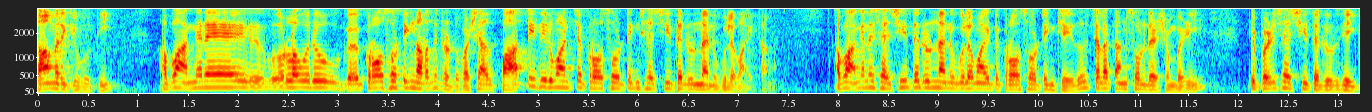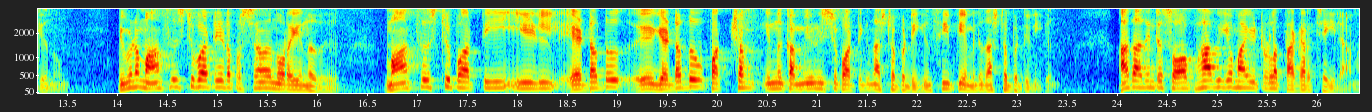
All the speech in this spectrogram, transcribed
താമരയ്ക്ക് കുത്തി. അപ്പോൾ അങ്ങനെ ഉള്ള ഒരു ക്രോസ് വോട്ടിംഗ് നടന്നിട്ടുണ്ട്. പക്ഷേ അത് പാർട്ടി തീരുമാനിച്ച ക്രോസ് വോട്ടിംഗ് ശശി തരൂരിന് അനുകൂലമായിട്ടാണ്. അപ്പോൾ അങ്ങനെ ശശി തരൂരിന് അനുകൂലമായിട്ട് ക്രോസ് വോട്ടിംഗ് ചെയ്തു. ചില കൺസോൾട്ടേഷൻ വഴി ഇപ്പോഴും ശശി തരൂർ ജയിക്കുന്നു. ഇവിടെ മാർക്സിസ്റ്റ് പാർട്ടിയുടെ പ്രശ്നം എന്ന് പറയുന്നത് മാർക്സിസ്റ്റ് പാർട്ടിയിൽ ഇടത് ഇടതു പക്ഷം ഇന്ന് കമ്മ്യൂണിസ്റ്റ് പാർട്ടിക്ക് നഷ്ടപ്പെട്ടിരിക്കുന്നു സി പി എമ്മിന് നഷ്ടപ്പെട്ടിരിക്കുന്നു. അത് അതിന്റെ സ്വാഭാവികമായിട്ടുള്ള തകർച്ചയിലാണ്.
